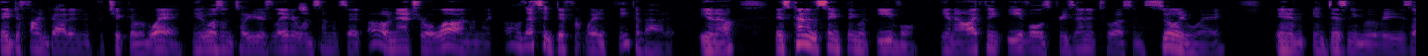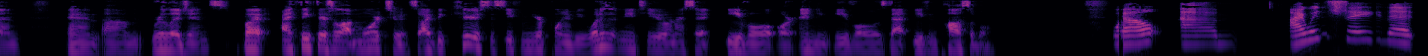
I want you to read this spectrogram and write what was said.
they defined god in a particular way. It wasn't until years later when someone said oh natural law and i'm like oh that's a different way to think about it you know? It's kind of the same thing with evil you know? I think evil is presented to us in a silly way in in disney movies and and um, religions, but I think there's a lot more to it. So I'd be curious to see from your point of view, what does it mean to you when I say evil or ending evil? Is that even possible? Well, um, I would say that,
